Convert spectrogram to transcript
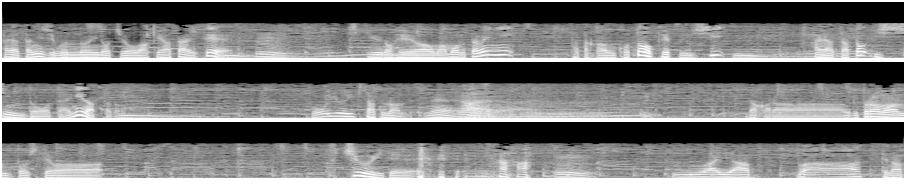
早田に自分の命を分け与えて、うん。地球の平和を守るために戦うことを決意し、うん早田と一心同体になったと。うんそういういきさつなんですね。なるほどうんだから、ウルトラマンとしては、不注意で、うん。うわ、やっばーってなっ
